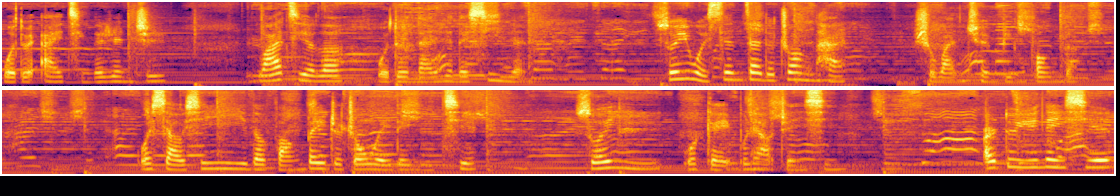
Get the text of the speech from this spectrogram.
我对爱情的认知，瓦解了我对男人的信任，所以我现在的状态是完全冰封的。我小心翼翼地防备着周围的一切，所以我给不了真心。而对于那些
